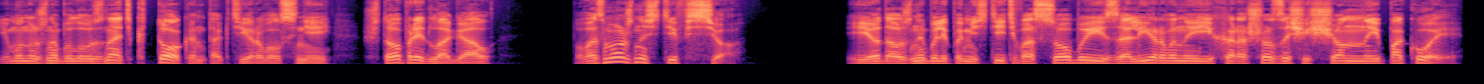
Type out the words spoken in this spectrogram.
Ему нужно было узнать, кто контактировал с ней, что предлагал. По возможности, все. Ее должны были поместить в особые, изолированные и хорошо защищенные покои.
